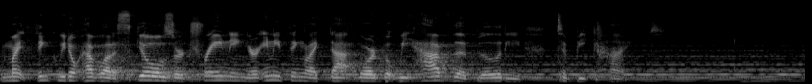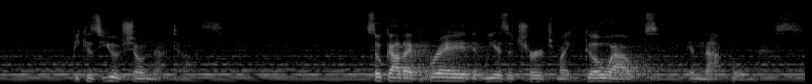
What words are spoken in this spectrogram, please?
we might think we don't have a lot of skills or training or anything like that, Lord, but we have the ability to be kind because you have shown that to us. So, God, I pray that we as a church might go out in that boldness,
